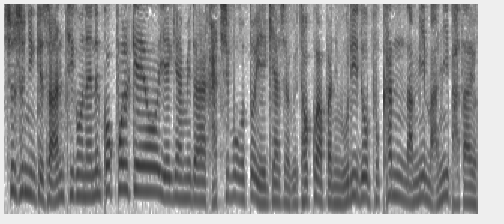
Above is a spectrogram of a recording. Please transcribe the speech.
수수님께서 안티고네는 꼭 볼게요 얘기합니다. 같이 보고 또 얘기하자고요. 덕구 아빠님 우리도 북한 난민 많이 받아요.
